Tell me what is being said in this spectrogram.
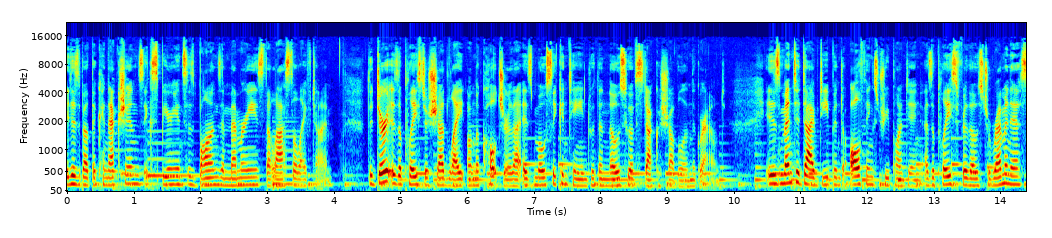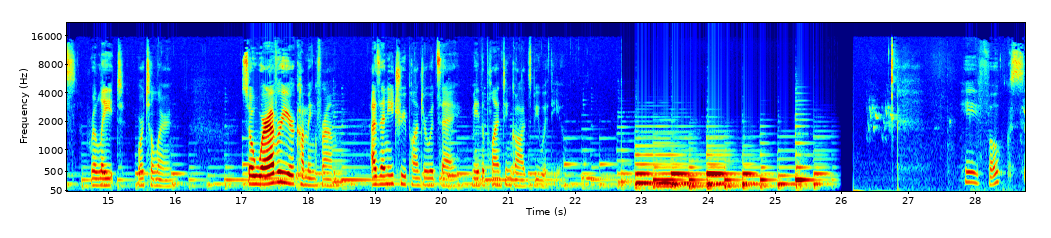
It is about the connections, experiences, bonds, and memories that last a lifetime. The dirt is a place to shed light on the culture that is mostly contained within those who have stuck a shovel in the ground. It is meant to dive deep into all things tree planting as a place for those to reminisce, relate, or to learn. So, wherever you're coming from, as any tree planter would say, may the planting gods be with you. Hey, folks,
